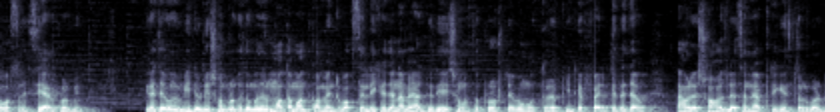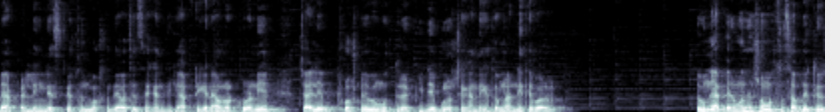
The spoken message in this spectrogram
অবশ্যই শেয়ার করবে। ঠিক আছে, এবং ভিডিওটি সম্পর্কে তোমাদের মতামত কমেন্ট বক্সে লিখে জানাবে, আর যদি এই সমস্ত প্রশ্ন এবং উত্তরের পিডিএফ ফাইল পেতে চাও, তাহলে সহজ লেসন অ্যাপটিকে ইনস্টল করবে। অ্যাপের লিঙ্ক ডিসক্রিপশন বক্সে দেওয়া আছে, সেখান থেকে অ্যাপটিকে ডাউনলোড করে নিয়ে চাইলে প্রশ্ন এবং উত্তরের পিডিএফগুলো সেখান থেকে তোমরা নিতে পারো। এবং অ্যাপের মধ্যে সমস্ত সাবজেক্টের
